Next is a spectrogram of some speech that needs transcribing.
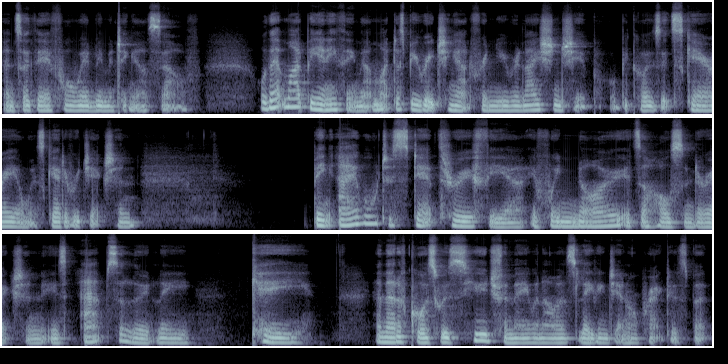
and so therefore we're limiting ourselves well, that might be anything. That might just be reaching out for a new relationship or because it's scary and we're scared of rejection. Being able to step through fear if we know it's a wholesome direction is absolutely key. And that, of course, was huge for me when I was leaving general practice, but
